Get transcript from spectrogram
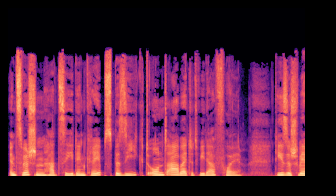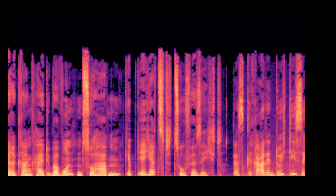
Inzwischen hat sie den Krebs besiegt und arbeitet wieder voll. Diese schwere Krankheit überwunden zu haben, gibt ihr jetzt Zuversicht. Dass gerade durch diese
